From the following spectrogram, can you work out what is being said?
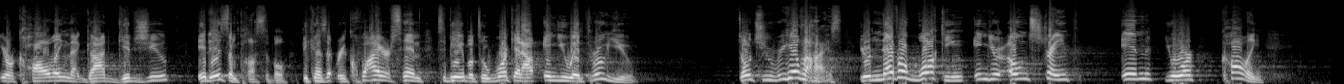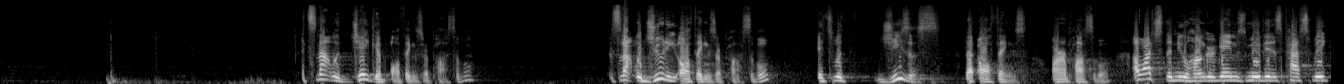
your calling that God gives you, it is impossible because it requires Him to be able to work it out in you and through you. Don't you realize you're never walking in your own strength in your calling? It's not with Jacob all things are possible. It's not with Judy all things are possible. It's with Jesus that all things are impossible. I watched the new Hunger Games movie this past week,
